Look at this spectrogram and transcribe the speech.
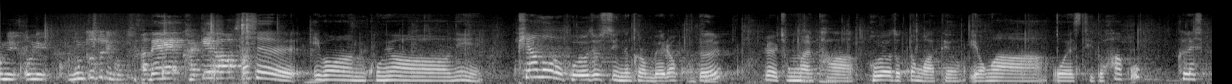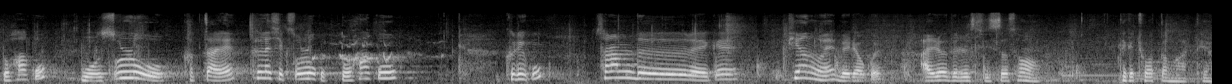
언니 언니 문 두드린 거 아, 네, 갈게요. 사실 이번 공연이 피아노로 보여줄 수 있는 그런 매력들을 정말 다 보여줬던 것 같아요. 영화 OST도 하고, 클래식도 하고, 뭐 솔로 각자의 클래식 솔로곡도 하고, 그리고 사람들에게 피아노의 매력을 알려드릴 수 있어서 되게 좋았던 것 같아요.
